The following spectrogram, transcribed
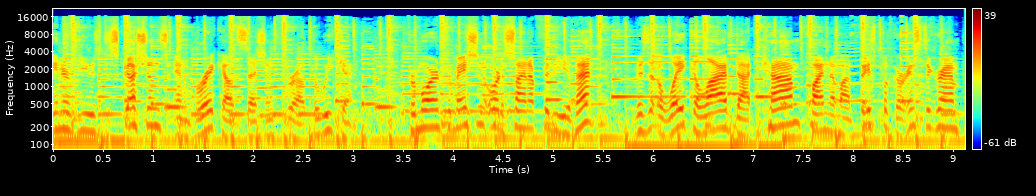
interviews, discussions, and breakout sessions throughout the weekend. For more information or to sign up for the event, visit awakealive.com, find them on Facebook or Instagram,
